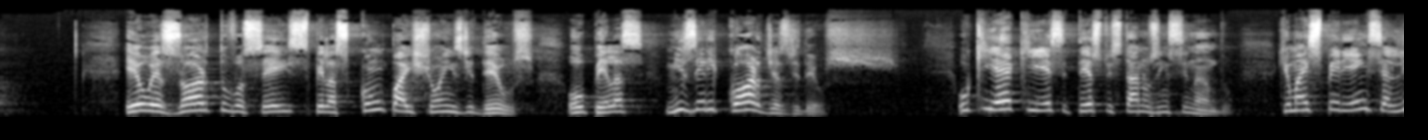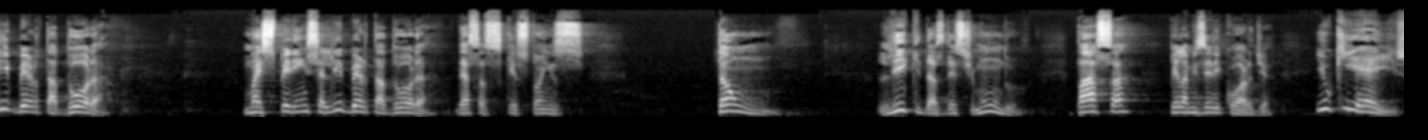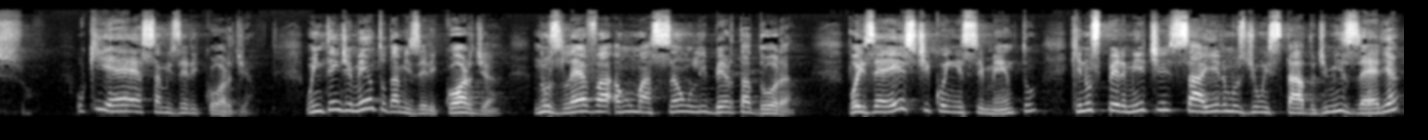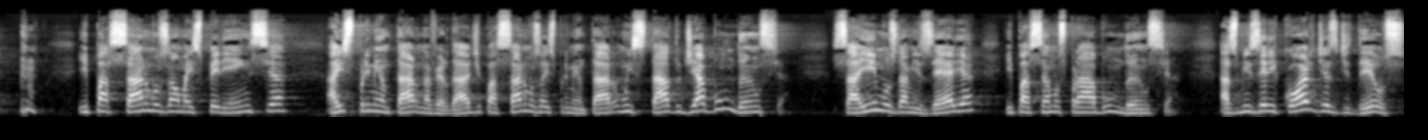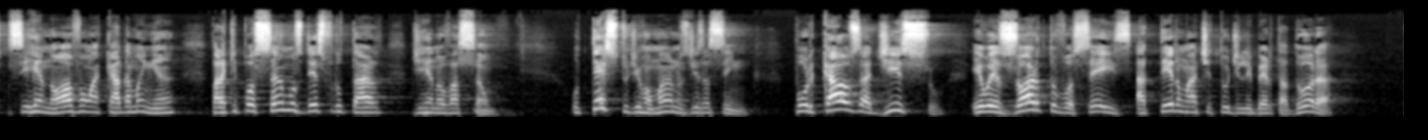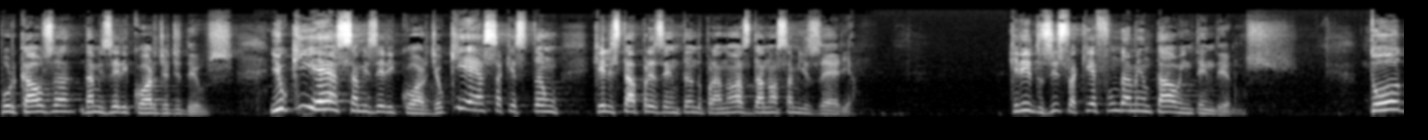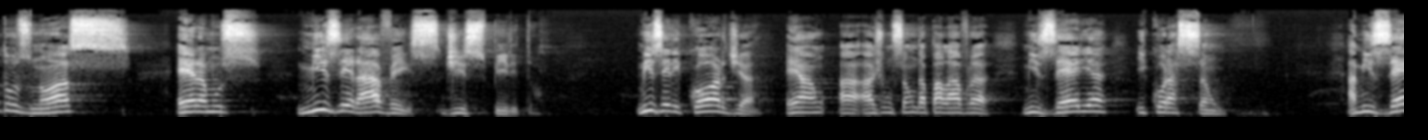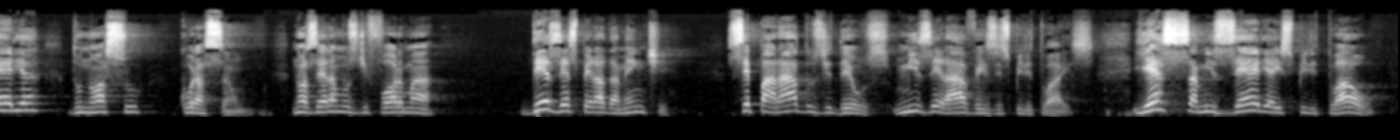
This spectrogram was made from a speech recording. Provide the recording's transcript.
eu exorto vocês pelas compaixões de Deus, ou pelas misericórdias de Deus. O que é que esse texto está nos ensinando? Que uma experiência libertadora, uma experiência libertadora dessas questões tão líquidas deste mundo, passa pela misericórdia. E o que é isso? O que é essa misericórdia? O entendimento da misericórdia nos leva a uma ação libertadora, pois é este conhecimento que nos permite sairmos de um estado de miséria e passarmos a uma experiência, a experimentar, na verdade, passarmos a experimentar um estado de abundância. Saímos da miséria e passamos para a abundância. As misericórdias de Deus se renovam a cada manhã, para que possamos desfrutar de renovação. O texto de Romanos diz assim: Por causa disso, eu exorto vocês a ter uma atitude libertadora por causa da misericórdia de Deus. E o que é essa misericórdia? O que é essa questão que ele está apresentando para nós da nossa miséria? Queridos, isso aqui é fundamental entendermos. Todos nós éramos miseráveis de espírito. Misericórdia é a, a, a junção da palavra miséria e coração. A miséria do nosso coração. Nós éramos de forma desesperadamente separados de Deus, miseráveis espirituais. E essa miséria espiritual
